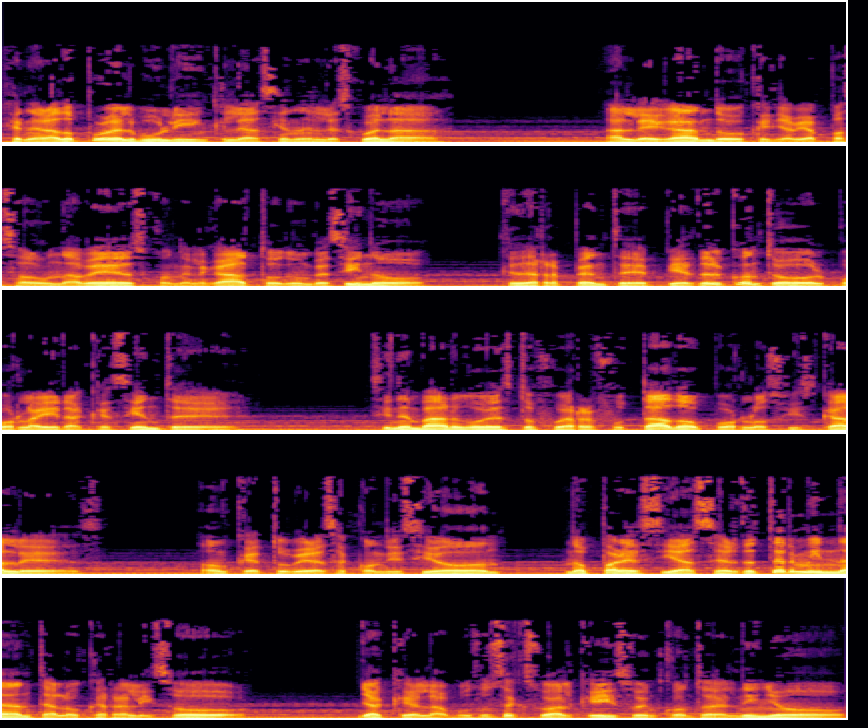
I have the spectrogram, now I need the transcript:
generado por el bullying que le hacían en la escuela, alegando que ya había pasado una vez con el gato de un vecino que de repente pierde el control por la ira que siente. Sin embargo, esto fue refutado por los fiscales. Aunque tuviera esa condición, no parecía ser determinante a lo que realizó, ya que el abuso sexual que hizo en contra del niño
